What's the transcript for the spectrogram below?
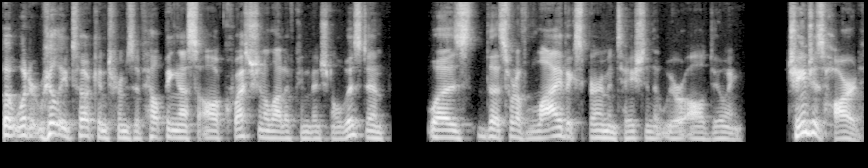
But what it really took in terms of helping us all question a lot of conventional wisdom was the sort of live experimentation that we were all doing. Change is hard,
